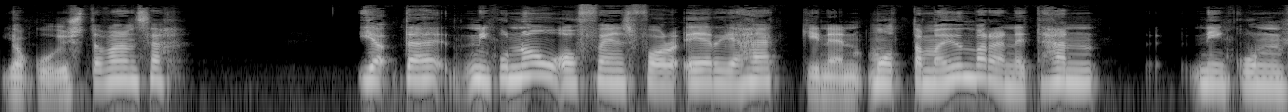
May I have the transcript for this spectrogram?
joku ystävänsä. Ja tämä, niin kuin no offense for Erja Häkkinen, mutta mä ymmärrän, että hän, niin kuin,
